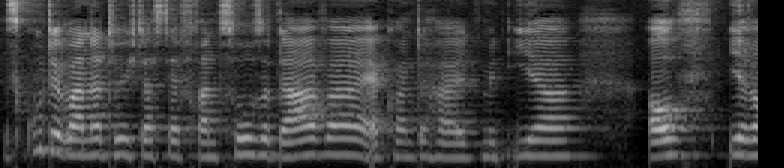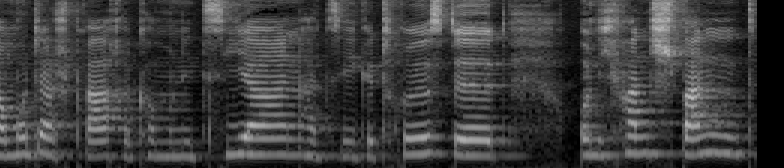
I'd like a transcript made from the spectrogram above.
Das Gute war natürlich, dass der Franzose da war. Er konnte halt mit ihr auf ihrer Muttersprache kommunizieren, hat sie getröstet. Und ich fand es spannend,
